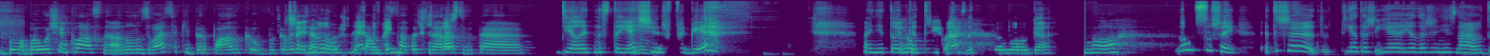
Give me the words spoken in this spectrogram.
Было бы очень классно. Оно называется киберпанк. Вы говорите Слушай, о ну, том, что там достаточно развитая... делать настоящую РПГ, а не только Ну, три разных пролога. но Ну, слушай, это же, я даже, я, я даже не знаю, вот,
